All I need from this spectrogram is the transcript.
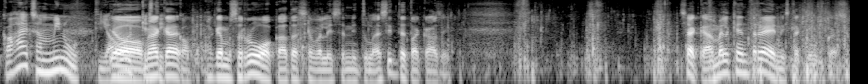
Kahdeksan minuuttia Joo, minä käyn hakemassa ruokaa tässä välissä, niin tulen sitten takaisin. Se käy melkein treenistä kuukausi.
